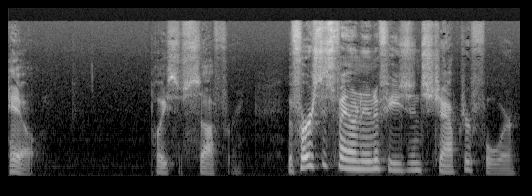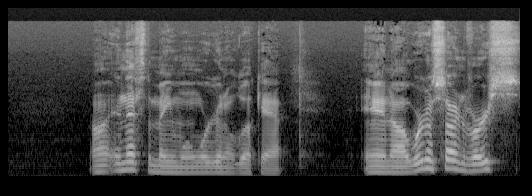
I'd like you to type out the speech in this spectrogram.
hell, place of suffering. The first is found in Ephesians chapter 4, uh, and that's the main one we're going to look at. And uh, we're going to start in verse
